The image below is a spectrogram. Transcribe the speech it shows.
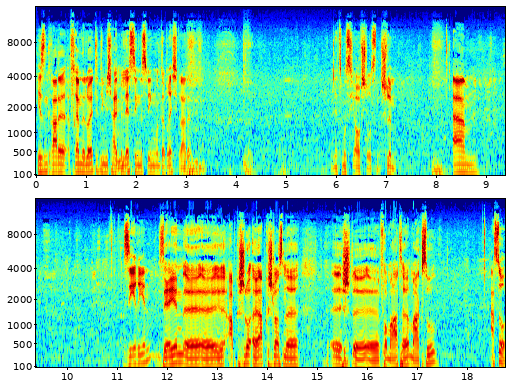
hier sind gerade fremde Leute, die mich halt Mhm. belästigen, deswegen unterbreche ich gerade. Jetzt muss ich aufstoßen. Schlimm. Ähm, Serien. Serien, äh, äh, abgeschlo äh, abgeschlossene äh, st- äh, Formate, magst du? Ach so.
